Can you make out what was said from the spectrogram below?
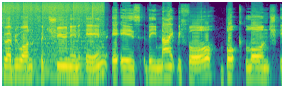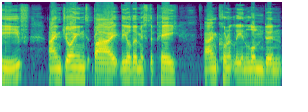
to everyone for tuning in. It is the night before book launch eve. I'm joined by the other Mr. P. I'm currently in London.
